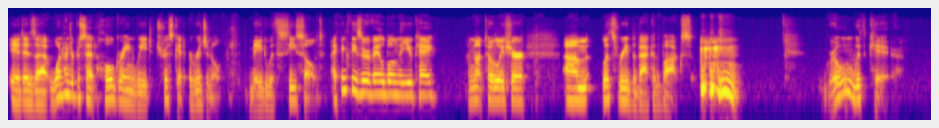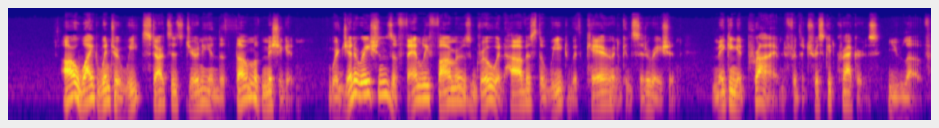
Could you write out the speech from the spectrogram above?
It is a 100% whole grain wheat Triscuit original, made with sea salt. I think these are available in the UK. I'm not totally sure. Um, let's read the back of the box. Grown with care. Our white winter wheat starts its journey in the thumb of Michigan, where generations of family farmers grow and harvest the wheat with care and consideration, making it primed for the Triscuit crackers you love.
